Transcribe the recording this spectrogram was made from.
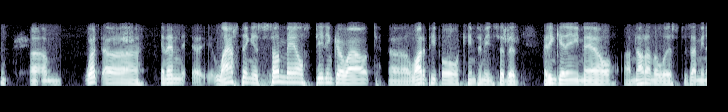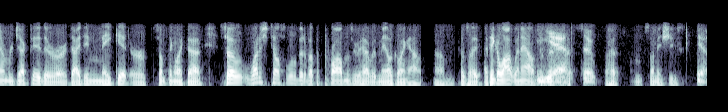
um, what? Uh, and then uh, last thing is some mails didn't go out. Uh, a lot of people came to me and said that I didn't get any mail. I'm not on the list. Does that mean I'm rejected or I didn't make it or something like that? So why don't you tell us a little bit about the problems we have with mail going out? Because um, I, I think a lot went out. Yeah. So I had some, some issues. Yeah.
